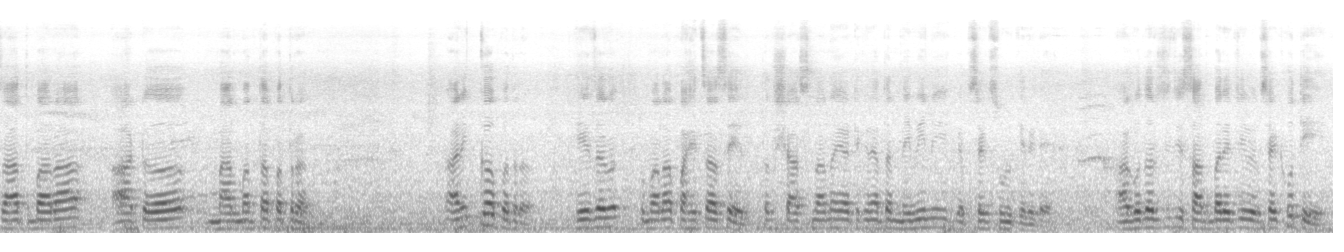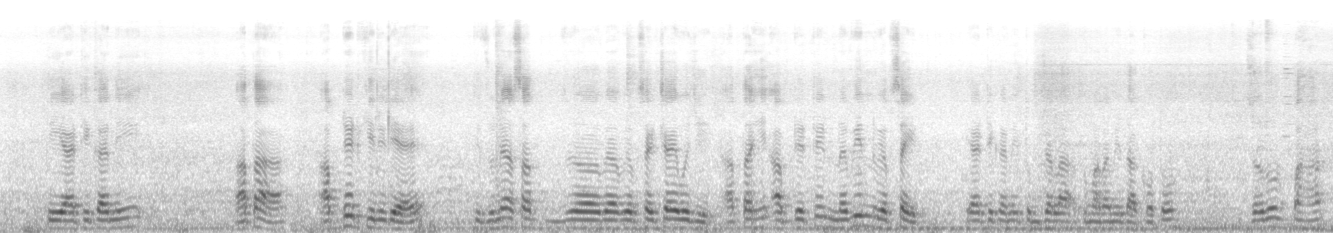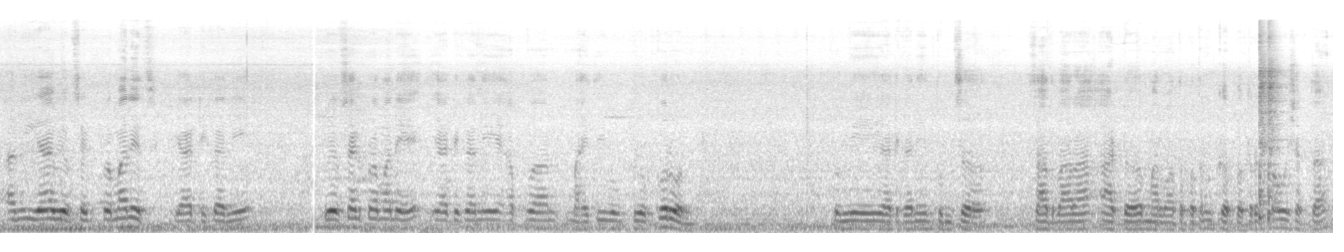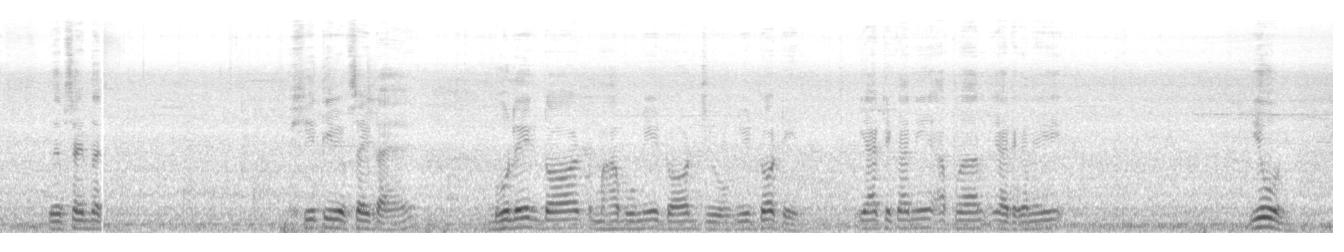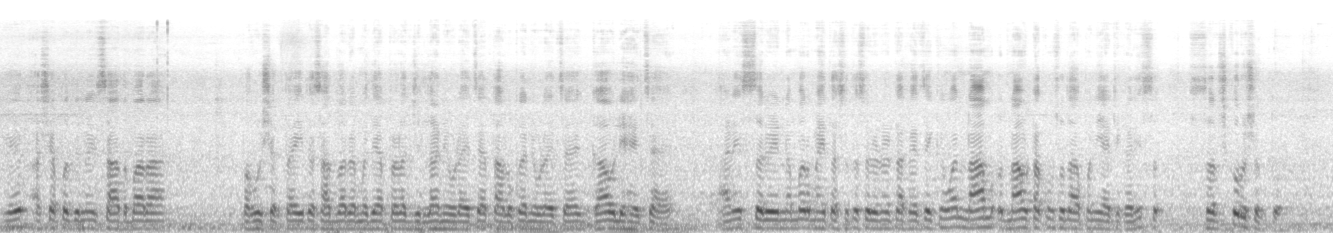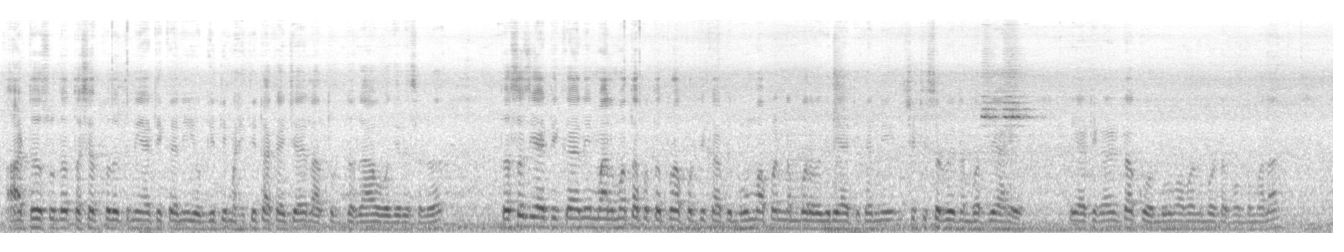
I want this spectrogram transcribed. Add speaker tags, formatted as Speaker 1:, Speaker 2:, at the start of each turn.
Speaker 1: सात बारा आठ मालमत्ता पत्र आणि क पत्र हे जर तुम्हाला पाहायचं असेल तर शासनानं या ठिकाणी आता नवीन वेबसाईट सुरू केलेली आहे. अगोदरची जी सातबाऱ्याची वेबसाईट होती ती या ठिकाणी आता अपडेट केलेली आहे. ती जुन्या सात वेबसाईटच्या ऐवजी आता ही अपडेटेड नवीन वेबसाईट या ठिकाणी तुमच्याला तुम्हाला मी दाखवतो. जरूर पहा आणि या वेबसाईटप्रमाणेच या ठिकाणी वेबसाईटप्रमाणे या ठिकाणी आपण माहिती उपयोग करून तुम्ही या ठिकाणी तुमचं सात बारा आठ मालमत्तापत्र आणि पाहू शकता. वेबसाईट ही ती वेबसाईट आहे. Bhulekh dot Mahabhumi dot G O V dot in. या ठिकाणी आपण या ठिकाणी येऊन हे अशा पद्धतीने सात बारा पाहू शकता. इथं सातबाऱ्यामध्ये आपल्याला जिल्हा निवडायचा आहे तालुका निवडायचा आहे गाव लिहायचं आहे. आणि सर्वे नंबर माहीत असेल तर सर्वे नंबर टाकायचा आहे किंवा नाम नाव टाकून सुद्धा आपण या ठिकाणी स सर्च करू शकतो. आठसुद्धा तशाच पद्धतीने या ठिकाणी योग्य ती माहिती टाकायची आहे. लातूर गाव वगैरे सगळं. तसंच या ठिकाणी मालमत्ता पत्र प्रॉपर्टी कापी भूमापन नंबर वगैरे या ठिकाणी सिटी सर्वे नंबर जे आहे ते या ठिकाणी टाकून भूमापन नंबर टाकून तुम्हाला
